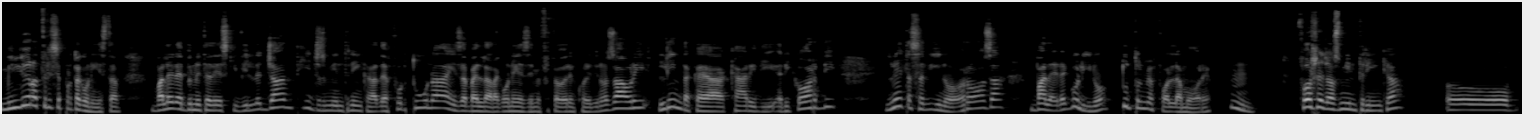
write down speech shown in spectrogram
Miglior attrice protagonista: Valeria Bruni Tedeschi Villeggianti, Jasmine Trinca La Dea Fortuna, Isabella Aragonese Mi fratello Rincone dei dinosauri, Linda Ca- Caridi Ricordi, Lunetta Savino Rosa, Valeria Golino Tutto il mio folle amore. Mm. Forse Jasmine Trinca. oh,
